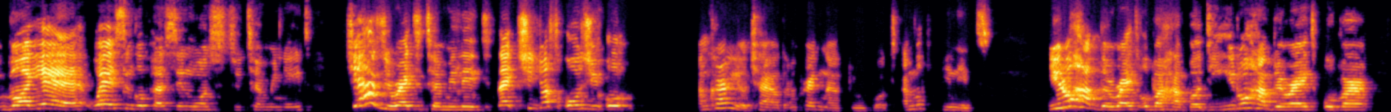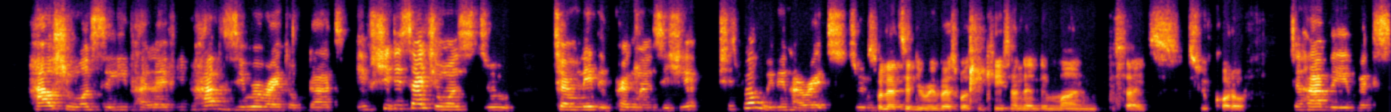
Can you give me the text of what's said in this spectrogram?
but yeah, where a single person wants to terminate, she has the right to terminate. Like she just owes you. Oh, I'm carrying your child. I'm pregnant too, but I'm not keeping it. You don't have the right over her body. You don't have the right over how she wants to live her life. You have zero right of that. If she decides she wants to terminate the pregnancy, she she's well within her rights to So let's say the reverse was the case, and then the man decides to cut off. to have a vex,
